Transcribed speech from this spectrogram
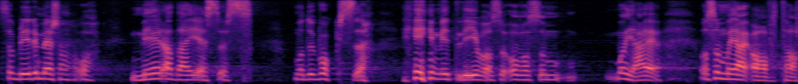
så blir det mer sånn Å, mer av deg, Jesus, må du vokse i mitt liv, og og så, må, jeg, og så må jeg avta.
